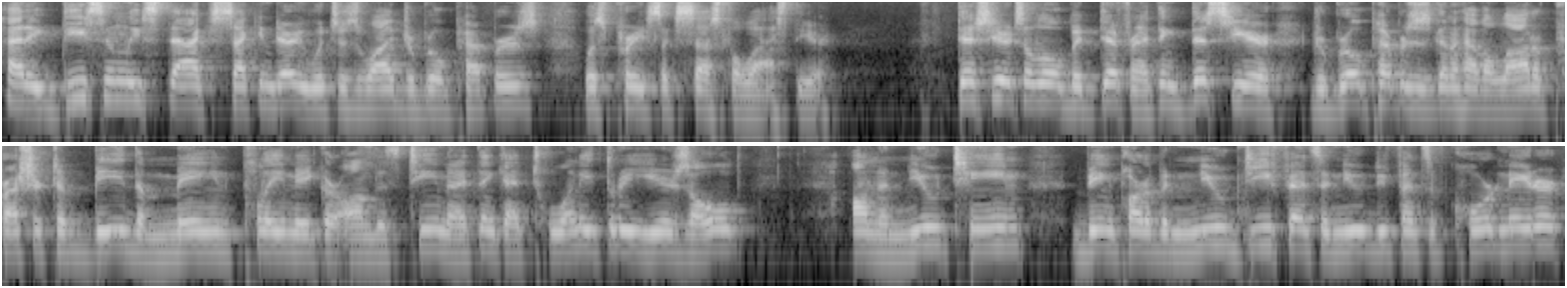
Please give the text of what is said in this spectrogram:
had a decently stacked secondary, which is why Jabril Peppers was pretty successful last year. This year it's a little bit different. I think this year Jabril Peppers is going to have a lot of pressure to be the main playmaker on this team. And I think at 23 years old, on a new team, being part of a new defense, a new defensive coordinator,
